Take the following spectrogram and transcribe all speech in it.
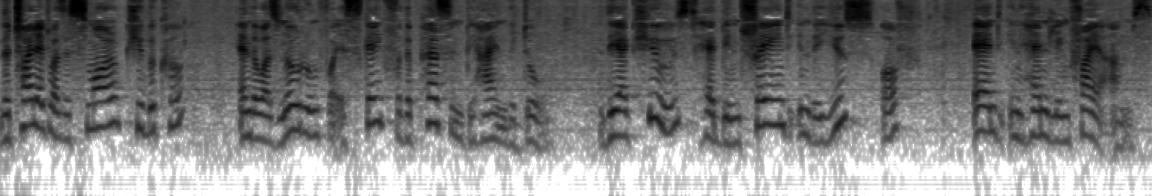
The toilet was a small cubicle, and there was no room for escape for the person behind the door. The accused had been trained in the use of and in handling firearms.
